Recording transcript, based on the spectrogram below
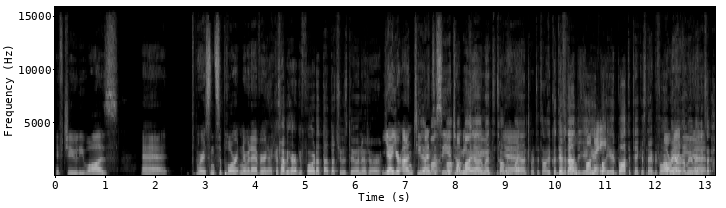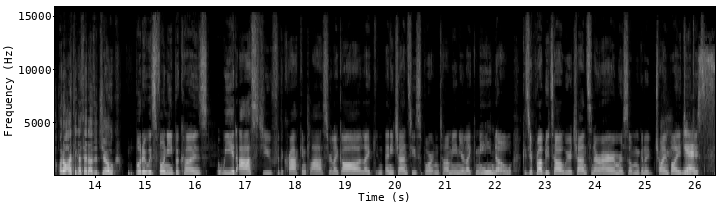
if Julie was uh the person supporting or whatever." yeah, because have we heard before that, that that she was doing it or? Yeah, your auntie Yeah, went my, to see my, it. Tommy my too. aunt went to Tommy. Yeah. My aunt went to Tommy. 'Cause This is Oh, that you, funny. you'd, bought, you'd bought the tickets now before. and we were, Already, and we were really excited. Oh no, I think I said it as a joke. But it was funny because we had asked you for the crack in class. You're like, oh, like any chance you supporting Tommy? And you're like, me, no, because you probably thought we were chancing our arm or something, gonna try and buy tickets. Yes.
